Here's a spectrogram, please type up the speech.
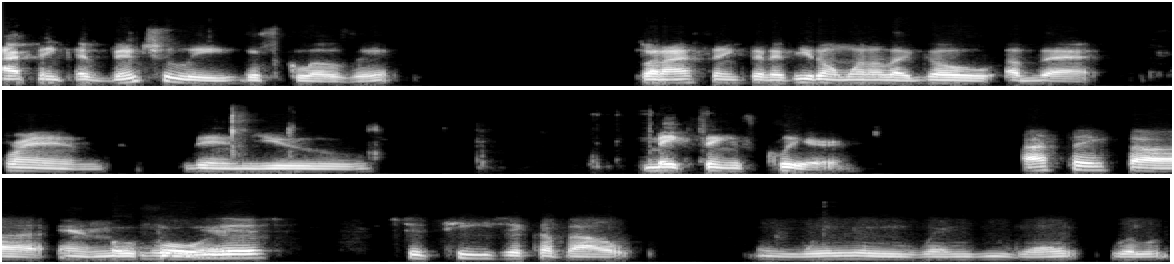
I think, eventually disclose it. But I think that if you don't want to let go of that friend, then you make things clear I think that and move forward. you're strategic about when and when you won't re-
